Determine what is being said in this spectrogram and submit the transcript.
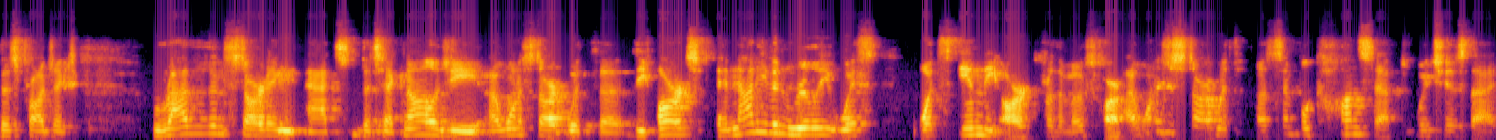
this project. Rather than starting at the technology, I want to start with the the art, and not even really with what's in the art for the most part. I want to just start with a simple concept, which is that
